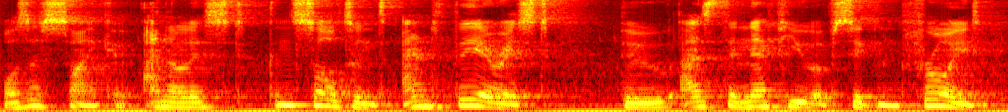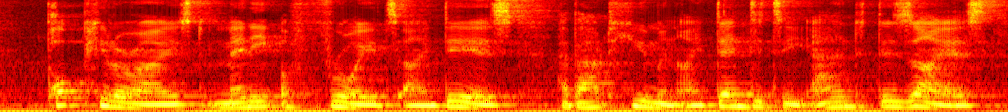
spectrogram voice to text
was a psychoanalyst, consultant, and theorist who, as the nephew of Sigmund Freud, popularized many of Freud's ideas about human identity and desires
